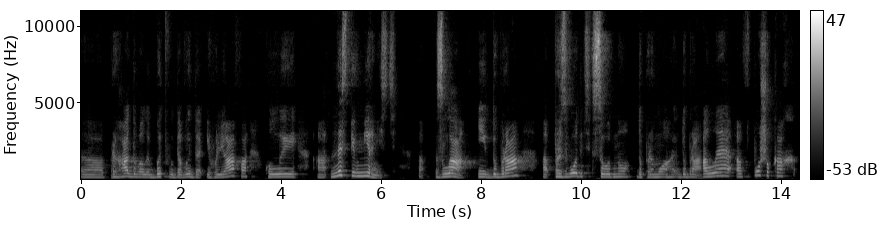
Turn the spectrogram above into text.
е, пригадували битву Давида і Голіафа, коли неспівмірність зла і добра призводить все одно до перемоги добра. Але в пошуках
